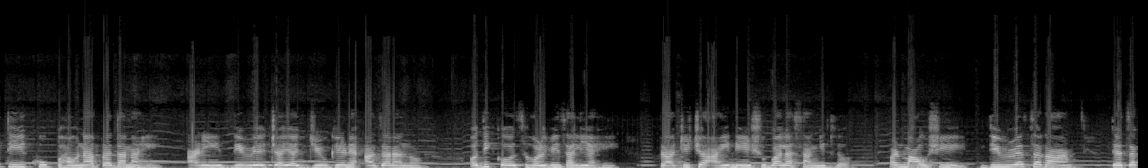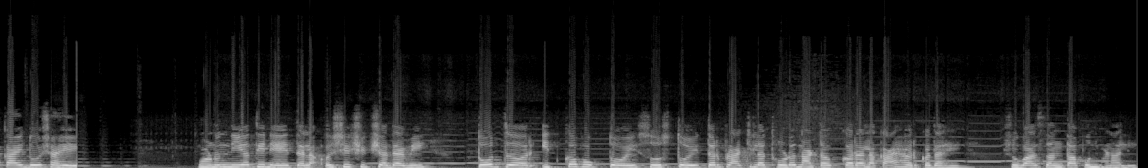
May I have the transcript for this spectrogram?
ती खूप भावनाप्रधान आहे आणि दिव्याच्या या जीवघेण्या आजारानं अधिकच हळवी झाली आहे. प्राचीच्या आईने शुभाला सांगितलं पण मावशी दिव्याचा का त्याचा काय दोष आहे? म्हणून नियतीने त्याला अशी शिक्षा द्यावी तो जर इतकं भोगतोय सोसतोय तर प्राचीला थोडं नाटक करायला काय हरकत आहे? शुभा संतापून म्हणाली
